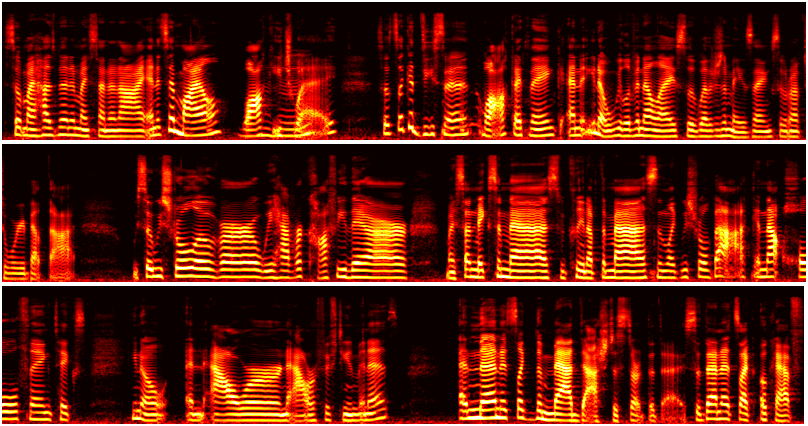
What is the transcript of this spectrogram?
So my husband and my son and I, and it's a mile walk each way. So it's like a decent walk, I think. And you know, we live in LA, so the weather's amazing, so we don't have to worry about that. So we stroll over, we have our coffee there. My son makes a mess, we clean up the mess, and like we stroll back. And that whole thing takes, you know, an hour, an hour, 15 minutes. And then it's like the mad dash to start the day. So then it's like, okay, I have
